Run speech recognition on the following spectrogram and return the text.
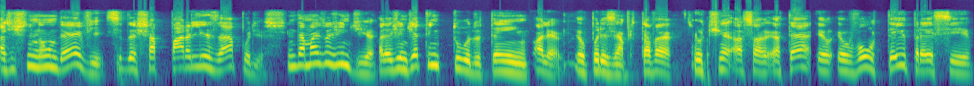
a gente não deve se deixar paralisar por isso. Ainda mais hoje em dia. Olha, hoje em dia tem tudo. Tem. Olha, eu, por exemplo, tava. Eu tinha. só, até eu, eu voltei para esse,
